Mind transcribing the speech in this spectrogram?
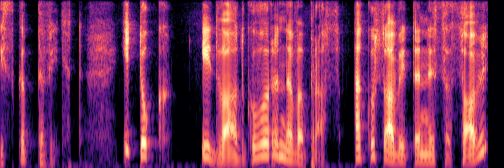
искат да видят. И тук Идва отговора на въпрос. Ако совите не са сови,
